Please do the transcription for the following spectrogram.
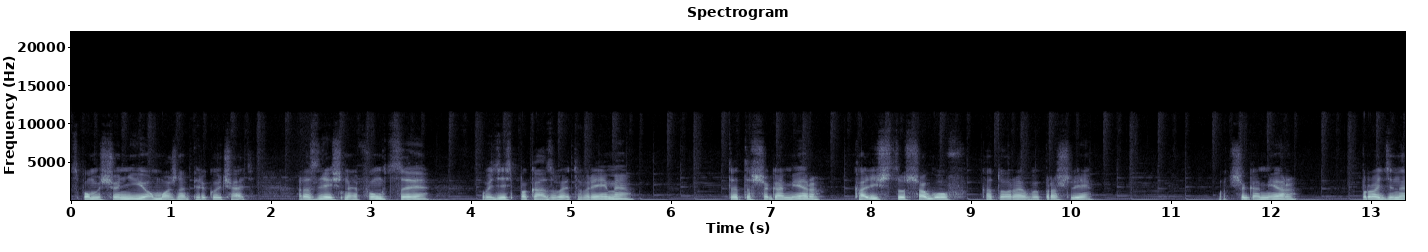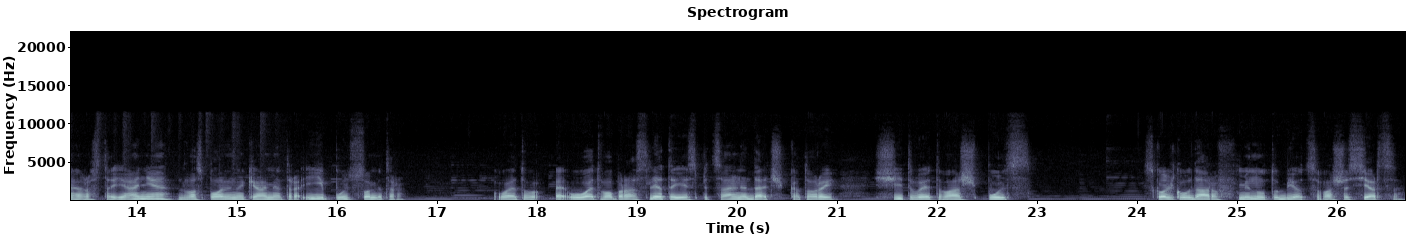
С помощью нее можно переключать различные функции. Вот здесь показывает время. Вот это шагомер, количество шагов, которые вы прошли. Вот шагомер, пройденное расстояние 2,5 километра и пульсометр. У этого, э, у этого браслета есть специальный датчик, который считывает ваш пульс. Сколько ударов в минуту бьется ваше сердце.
